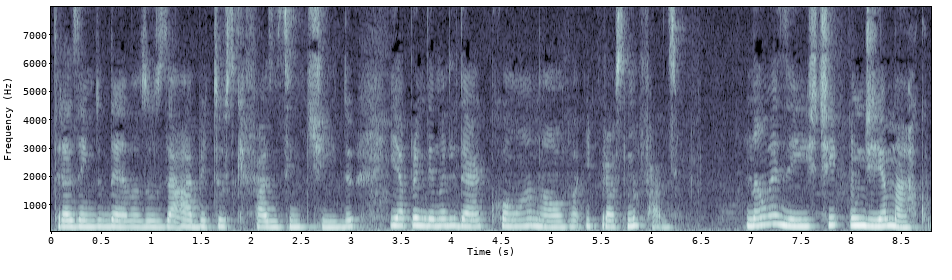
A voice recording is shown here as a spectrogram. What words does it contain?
trazendo delas os hábitos que fazem sentido e aprendendo a lidar com a nova e próxima fase. Não existe um dia marco.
